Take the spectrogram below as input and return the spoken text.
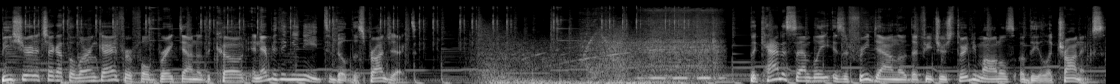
Be sure to check out the Learn Guide for a full breakdown of the code and everything you need to build this project. The CAD assembly is a free download that features 3D models of the electronics.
